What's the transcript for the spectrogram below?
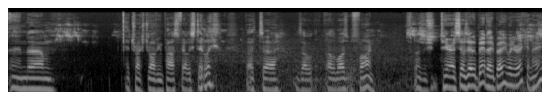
and um, had trucks driving past fairly steadily, but uh, otherwise it was fine. I Suppose we should tear ourselves out of bed, hey buddy? What do you reckon, hey?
